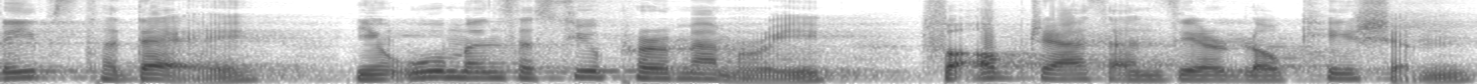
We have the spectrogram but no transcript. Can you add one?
lives today in women's super memory for objects and their location,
